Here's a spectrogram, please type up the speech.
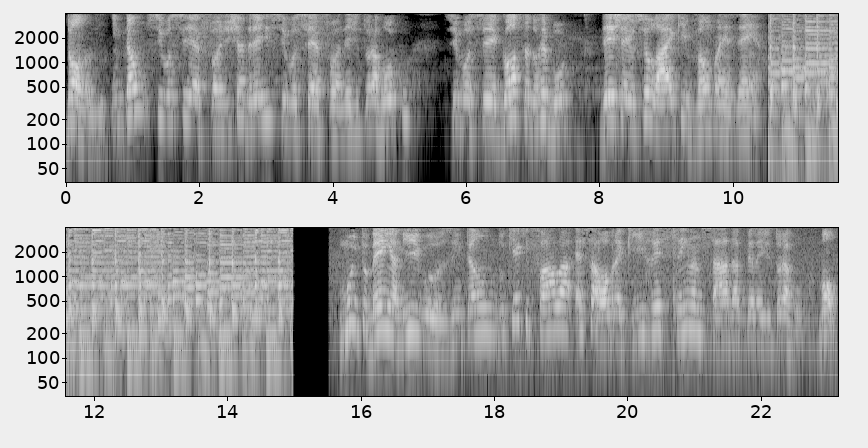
Donoghue. Então, se você é fã de xadrez, se você é fã da editora Rocco, se você gosta do Rebu, deixa aí o seu like e vamos para a resenha. Muito bem, amigos. Então, do que é que fala essa obra aqui recém-lançada pela editora Rocco? Bom,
